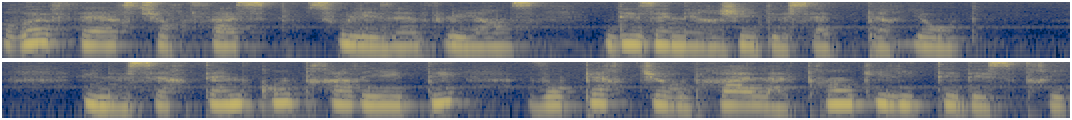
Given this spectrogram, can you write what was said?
refaire surface sous les influences des énergies de cette période. Une certaine contrariété vous perturbera la tranquillité d'esprit.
